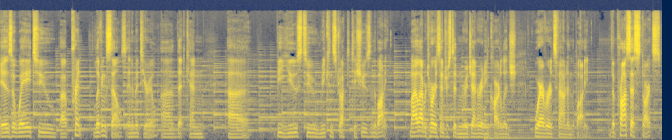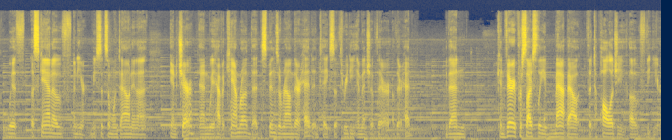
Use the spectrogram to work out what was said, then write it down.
is a way to uh, print living cells in a material uh, that can uh, be used to reconstruct tissues in the body. My laboratory is interested in regenerating cartilage wherever it's found in the body. The process starts with a scan of an ear. We sit someone down in a in a chair and we have a camera that spins around their head and takes a 3D image of their of their head. We then can very precisely map out the topology of the ear.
